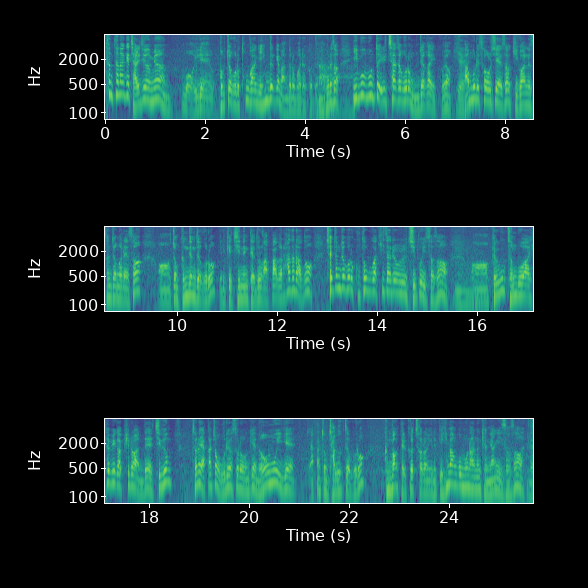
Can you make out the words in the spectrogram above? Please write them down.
튼튼하게 잘 지으면 뭐 이게 법적으로 통과하기 힘들게 만들어 버렸거든요. 아. 그래서 이 부분도 일차적으로 문제가 있고요. 예. 아무리 서울시에서 기관을 선정을 해서 어 좀 긍정적으로 이렇게 진행되도록 압박을 하더라도 최종적으로 국토부가 키 자료를 쥐고 있어서 어 결국 정부와 협의가 필요한데 지금 저는 약간 좀 우려스러운 게 너무 이게 약간 좀 자극적으로 금방 될 것처럼 이렇게 희망 고문하는 경향이 있어서 네.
